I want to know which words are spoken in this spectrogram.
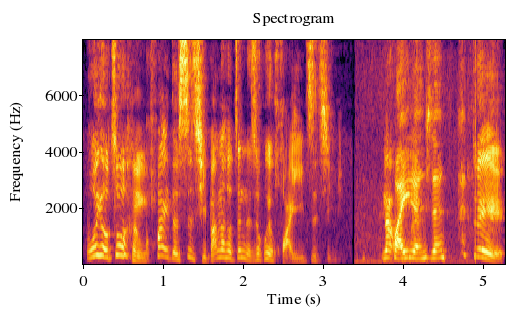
我有做很坏的事情吧？那时候真的是会怀疑自己，那怀疑人生。对，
